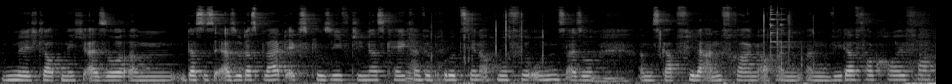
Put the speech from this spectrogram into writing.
nee, ich glaube nicht. Also ähm, das ist also das bleibt exklusiv Ginas Cake ja, wir produzieren auch nur für uns. Also mhm. ähm, es gab viele Anfragen auch an, an Wiederverkäufer,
